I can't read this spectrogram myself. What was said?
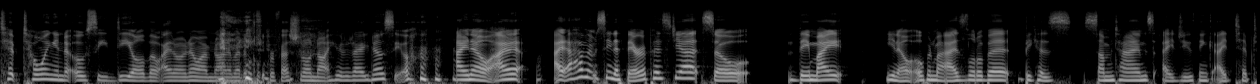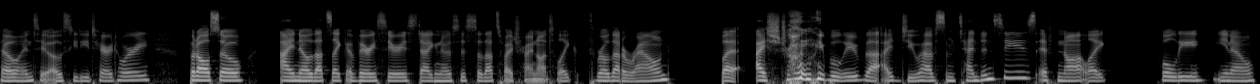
tiptoeing into OCD, although I don't know, I'm not a medical professional, not here to diagnose you. I know. I I haven't seen a therapist yet, so they might, you know, open my eyes a little bit because sometimes I do think I tiptoe into OCD territory, but also I know that's like a very serious diagnosis, so that's why I try not to like throw that around. But I strongly believe that I do have some tendencies, if not like fully, you know,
